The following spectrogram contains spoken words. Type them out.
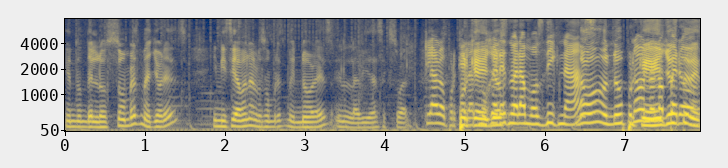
en donde los hombres mayores iniciaban a los hombres menores en la vida sexual. Claro, porque, Porque las mujeres ellos- no éramos dignas. No, no, porque No, no, no, ellos pero- te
